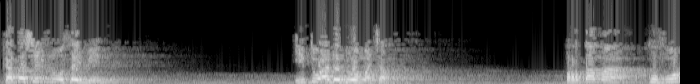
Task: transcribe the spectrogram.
kata Syekh Nutsaimin itu ada dua macam. Pertama, kufur,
